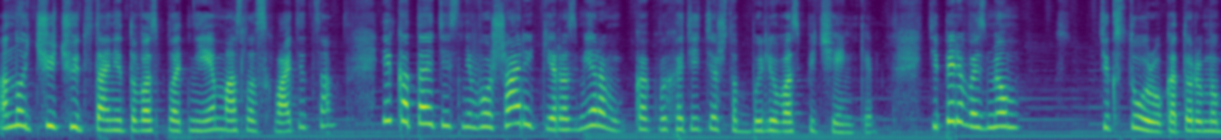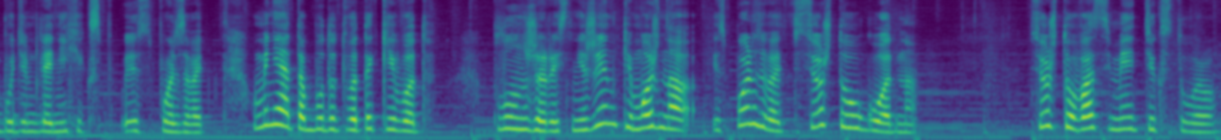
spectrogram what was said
Оно чуть-чуть станет у вас плотнее, масло схватится. И катайте с него шарики размером, как вы хотите, чтобы были у вас печеньки. Теперь возьмем текстуру, которую мы будем для них использовать. У меня это будут вот такие вот плунжеры, снежинки. Можно использовать все, что угодно. Все, что у вас имеет текстуру.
